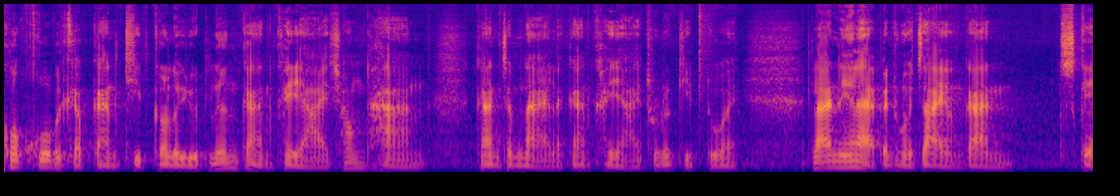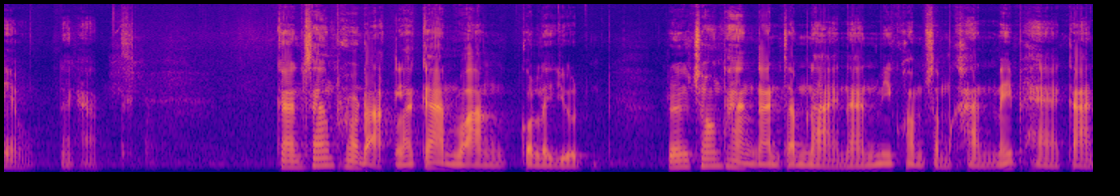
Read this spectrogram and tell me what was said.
ควบคู่ไปกับการคิดกลยุทธ์เรื่องการขยายช่องทาง การจำหน่ายและการขยายธุรกิจด้วย และนนี้แหละเป็นหัวใจของการ scale นะครับการสร้าง product และการวางกลยุทธ์ เรื่องช่องทางการจำหน่ายนั้นมีความสำคัญไม่แพ้กัน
